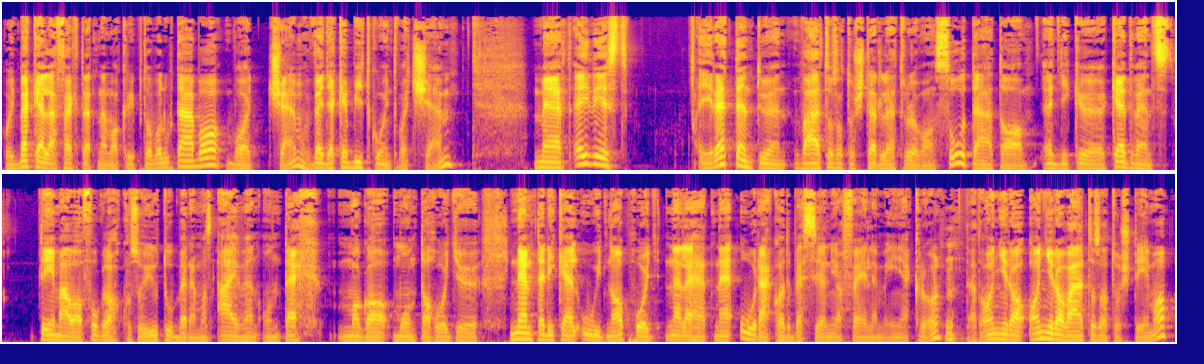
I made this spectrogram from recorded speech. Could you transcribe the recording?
hogy be kell lefektetnem a kriptovalutába, vagy sem, vegyek-e bitcoint, vagy sem. Mert egyrészt egy rettentően változatos területről van szó, tehát a egyik kedvenc témával foglalkozó youtuberem, az Ivan on Tech maga mondta, hogy nem telik el új nap, hogy ne lehetne órákat beszélni a fejleményekről. Hm. Tehát annyira, annyira változatos téma.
